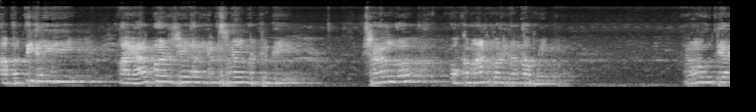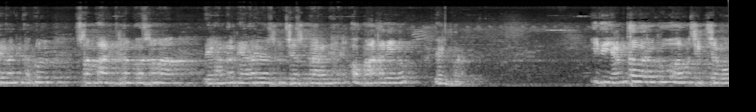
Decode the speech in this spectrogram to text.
ఆ భక్తి కలిగి ఆ ఏర్పాటు చేయడానికి ఎంత సమయం పట్టింది? క్షణంలో ఒక్క మాట కొట్టి ఇదంతా పోయింది. రామమూర్తి గారు ఇవన్నీ డబ్బులు సంపాదించడం కోసం వీళ్ళందరినీ ఎదరవేసుకుని చేస్తున్నారని ఒక మాట నేను వెళ్ళిపోవడం ఇది ఎంతవరకు ఔచిత్యము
